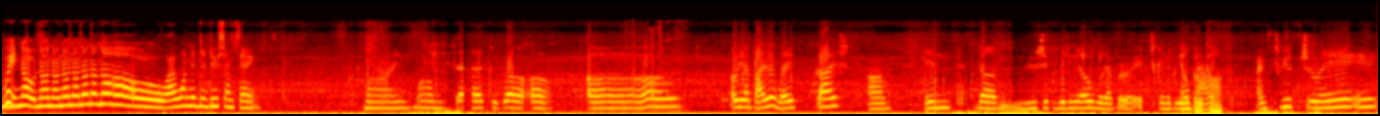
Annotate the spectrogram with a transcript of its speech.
Wait, no, no, no, no, no, no, no, no. I wanted to do something. My mom said to go. Oh, oh. Oh yeah. By the way, guys, um, in the music video, whatever it's gonna be Elbow about, cough. I'm featuring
